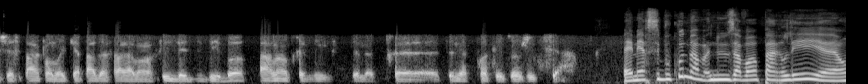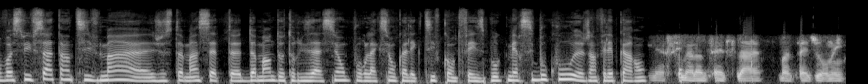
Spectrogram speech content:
j'espère qu'on va être capable de faire avancer le débat par l'entremise de notre de notre procédure judiciaire. Ben, merci beaucoup de nous avoir parlé. Euh, on va suivre ça attentivement, euh, justement, cette demande d'autorisation pour l'action collective contre Facebook. Merci beaucoup, euh, Jean-Philippe Caron. Merci, Mme Saint-Hilaire. Bonne fin de journée.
